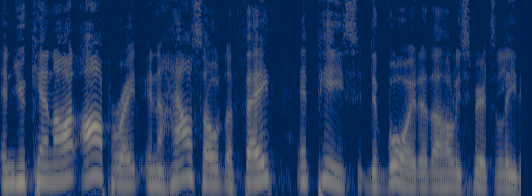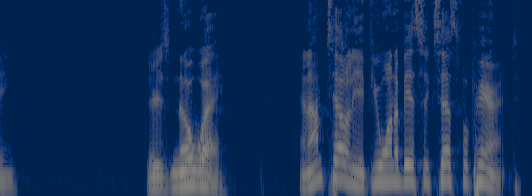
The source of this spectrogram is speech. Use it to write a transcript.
And you cannot operate in a household of faith and peace devoid of the Holy Spirit's leading. There is no way. And I'm telling you, if you want to be a successful parent,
